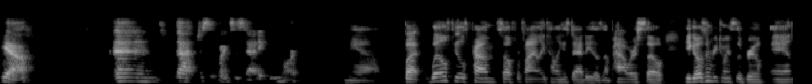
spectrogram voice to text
Yeah. And that disappoints his dad even more. Yeah. But Will feels proud of himself for finally telling his dad he doesn't have powers, so he goes and rejoins the group, and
